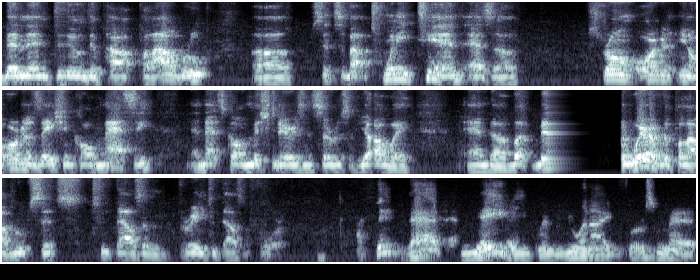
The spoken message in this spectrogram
been into the Palau group uh, since about 2010 as a strong organ, you know, organization called Massey, and that's called Missionaries in Service of Yahweh. And uh, but been aware of the Palau group since 2003, 2004. I think that maybe when you and I first met,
